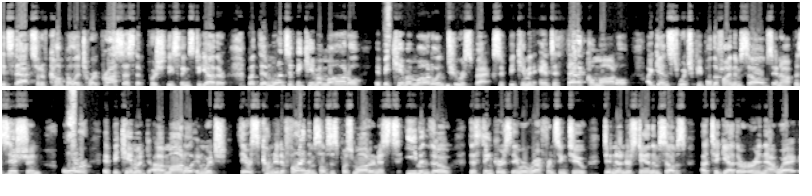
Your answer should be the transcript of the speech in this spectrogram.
it's that sort of compilatory process that pushed these things together. But then once it became a model, it became a model in two respects. It became an antithetical model against which people define themselves in opposition, or it became a, a model in which theorists come to define themselves as postmodernists, even though the thinkers they were referencing to didn't understand themselves uh, together or in that way.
